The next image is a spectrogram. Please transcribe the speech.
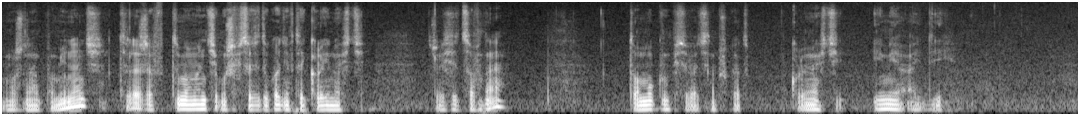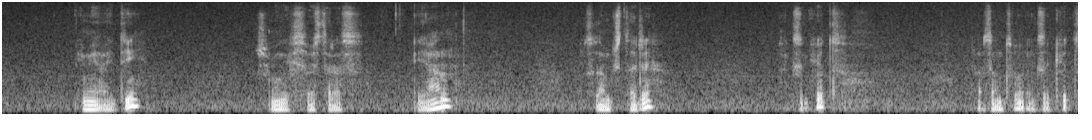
można pominąć, tyle że w tym momencie muszę wpisać dokładnie w tej kolejności. Jeżeli się cofnę, to mógłbym wpisywać na przykład w kolejności imię ID. Imię ID. Czyli mogę wpisywać teraz Jan. Co dam 4. Execute. Wracam tu, execute.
